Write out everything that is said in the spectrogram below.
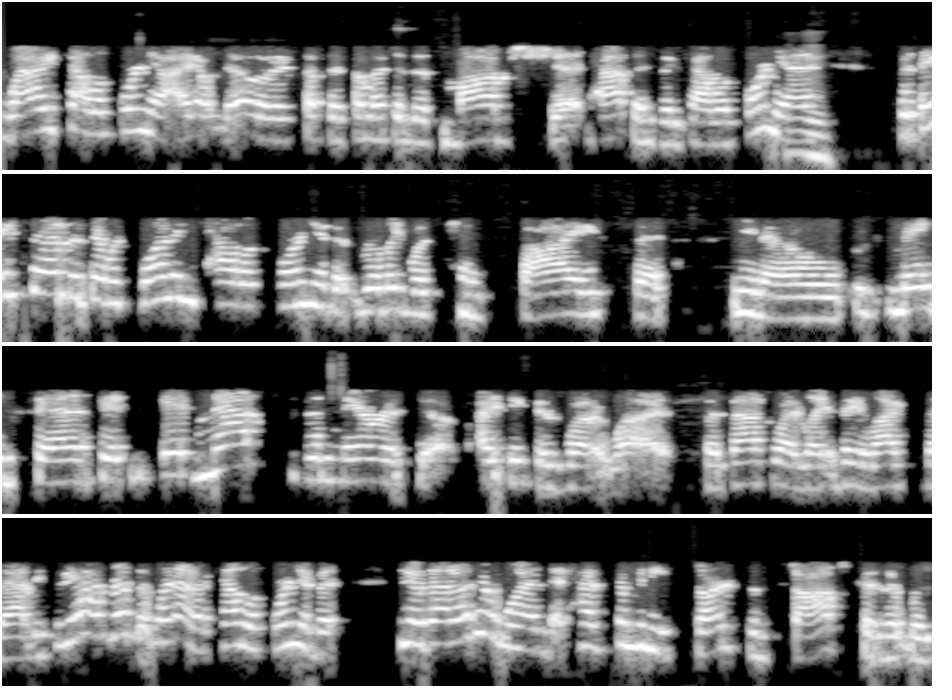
Why California? I don't know, except that so much of this mob shit happens in California. Mhm. But they said that there was one in California that really was concise, that, you know, made sense. It, it matched the narrative, I think is what it was. But that's why like, they liked that. They said, yeah, I read the one out of California, but you know, that other one that had so many starts and stops because it was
